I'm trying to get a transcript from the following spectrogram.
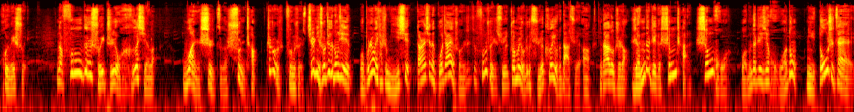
会为水。那风跟水只有和谐了，万事则顺畅。这就是风水。其实你说这个东西，我不认为它是迷信。当然，现在国家也说，这风水学专门有这个学科，有的大学啊。大家都知道，人的这个生产生活，我们的这些活动，你都是在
